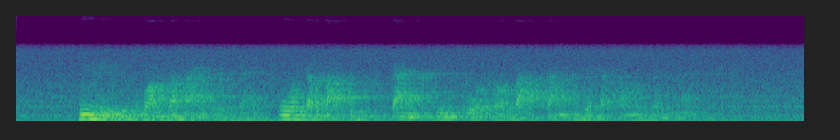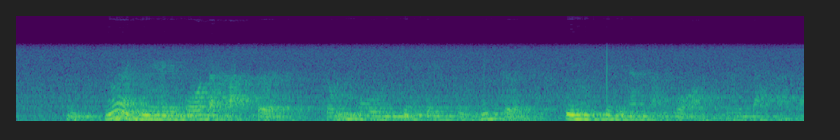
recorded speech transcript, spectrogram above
ๆที่มีความละอายเกิดใจโอตบะคือการยิงตัวต่อบาปกรรมที่จะทำเป็นไเมื่อฮีริโอตบะเกิด สมบูรณ์จริงเป็นสิ่งที่เกิด อินทรีย์นั้นสังวรไม่ได้อะไร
